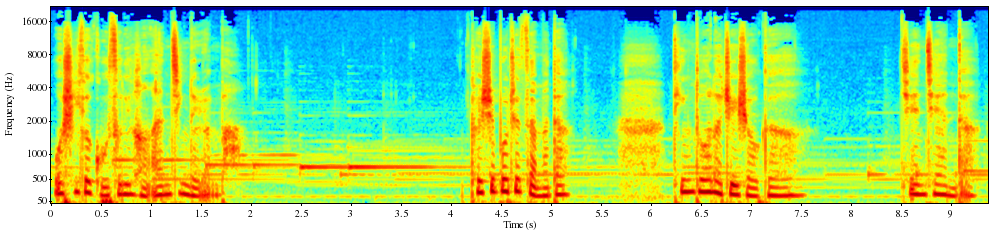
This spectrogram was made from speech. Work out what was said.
我是一个骨子里很安静的人吧，可是不知怎么的，听多了这首歌，渐渐的。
